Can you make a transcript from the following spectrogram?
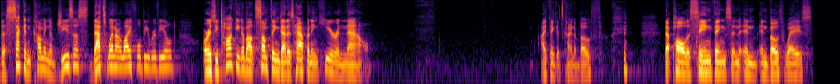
the second coming of Jesus? That's when our life will be revealed? Or is he talking about something that is happening here and now? I think it's kind of both. that Paul is seeing things in, in, in both ways.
